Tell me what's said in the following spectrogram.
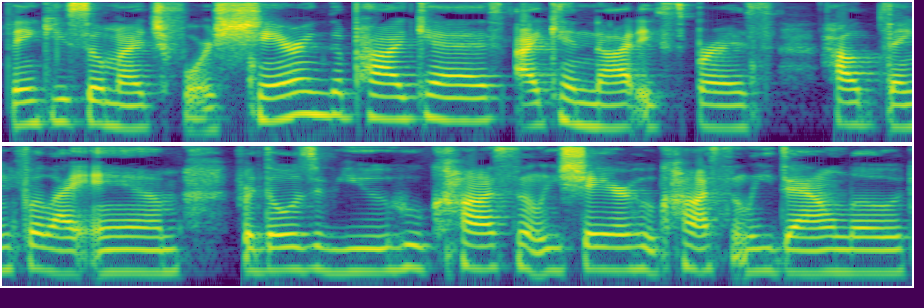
Thank you so much for sharing the podcast. I cannot express how thankful I am for those of you who constantly share, who constantly download.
